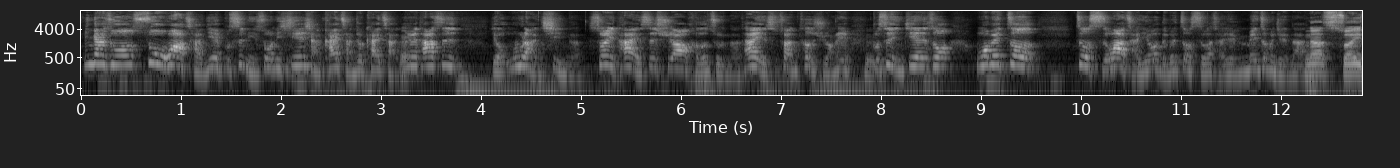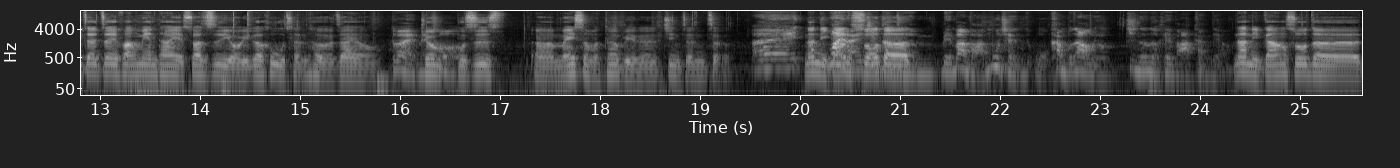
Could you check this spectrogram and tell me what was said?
应该说塑化产业不是你说你今天想开产就开产，因为它是。有污染性的，所以它也是需要核准的，它也是算特许行业，不是你今天说我被做做石化产业，我得被做石化产业，没这么简单。那所以在这一方面，它也算是有一个护城河在哦。对，就不是呃没什么特别的竞争者。哎、欸，那你刚刚说的没办法，目前我看不到有竞争者可以把它干掉。那你刚刚说的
